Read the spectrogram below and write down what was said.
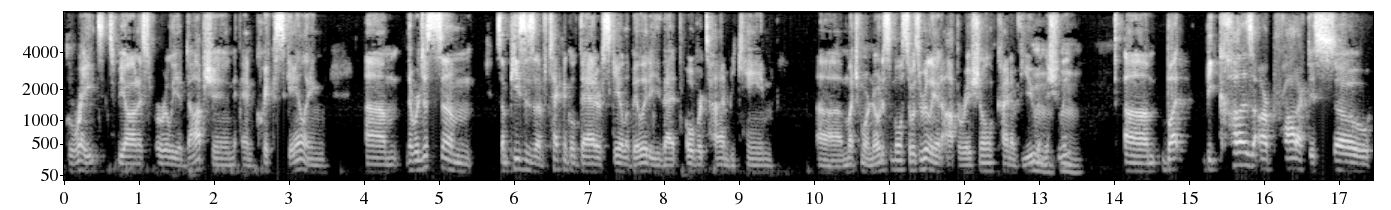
great, to be honest, early adoption and quick scaling, um, there were just some some pieces of technical debt or scalability that over time became uh, much more noticeable. So it was really an operational kind of view mm-hmm. initially, mm-hmm. um, but because our product is so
